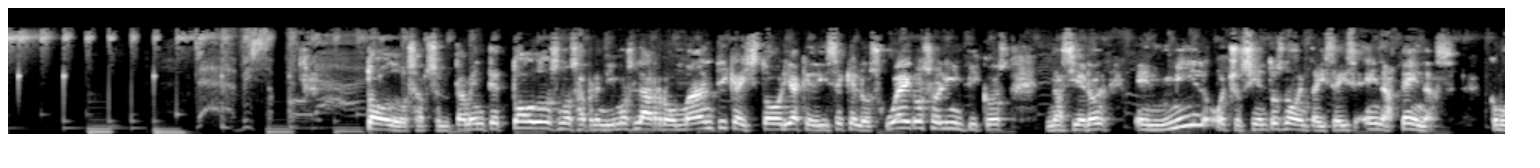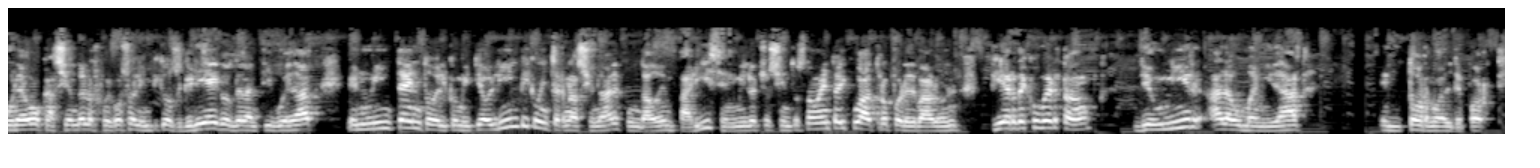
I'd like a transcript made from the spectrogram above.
Todos, absolutamente todos nos aprendimos la romántica historia que dice que los Juegos Olímpicos nacieron en 1896 en Atenas, como una evocación de los Juegos Olímpicos griegos de la antigüedad en un intento del Comité Olímpico Internacional fundado en París en 1894 por el barón Pierre de Coubertin de unir a la humanidad en torno al deporte.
